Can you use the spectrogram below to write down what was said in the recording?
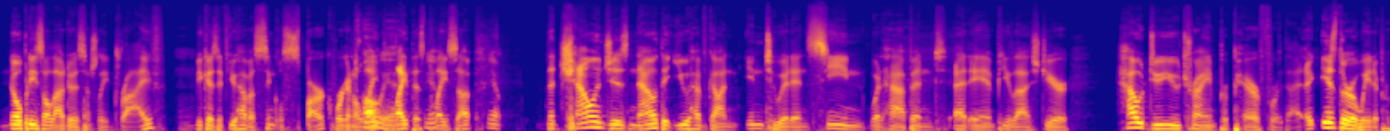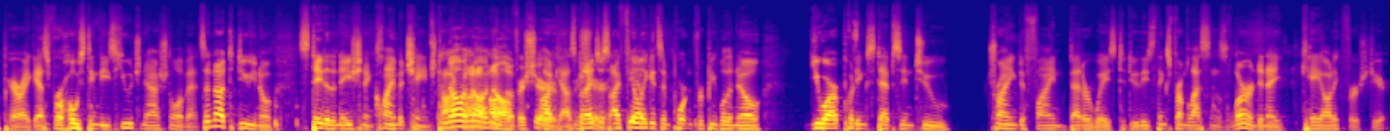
nobody's allowed to essentially drive because if you have a single spark, we're going to light Mm-hmm. Oh, yeah. light this Yep. place up Yep. the challenge is now that you have gotten into it and seen what happened at AMP last year, how do you try and prepare for that? Is there a way to prepare, I guess, for hosting these huge national events and not to do, you know, state of the nation and climate change talk No, on, no, on no, the for sure, podcast? for but I just. I feel Yeah. like it's important for people to know you are putting steps into trying to find better ways to do these things from lessons learned in a chaotic first year.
